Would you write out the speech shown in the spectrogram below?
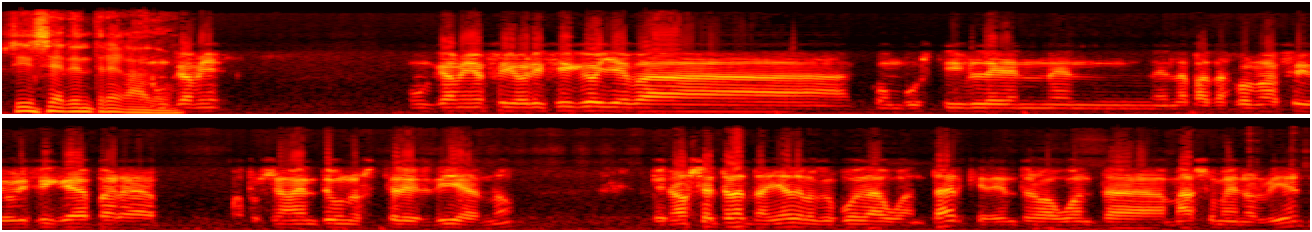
sin ser entregado? un camión frigorífico lleva combustible en, la plataforma frigorífica para aproximadamente unos tres días, ¿no? Pero no se trata ya de lo que pueda aguantar, que dentro aguanta más o menos bien.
